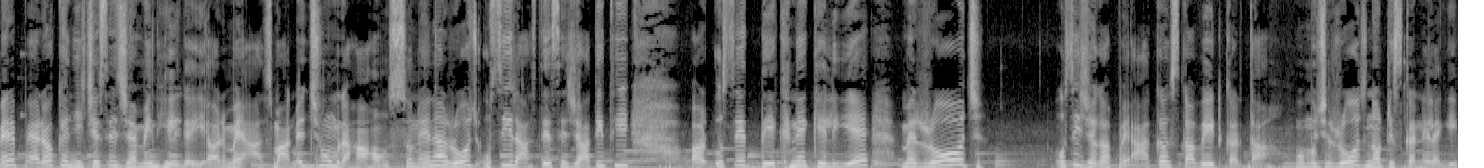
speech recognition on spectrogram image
मेरे पैरों के नीचे से ज़मीन हिल गई और मैं आसमान में झूम रहा हूँ। सुनैना रोज़ उसी रास्ते से जाती थी और उसे देखने के लिए मैं रोज़ उसी जगह पे आकर उसका वेट करता। वो मुझे रोज़ नोटिस करने लगी।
